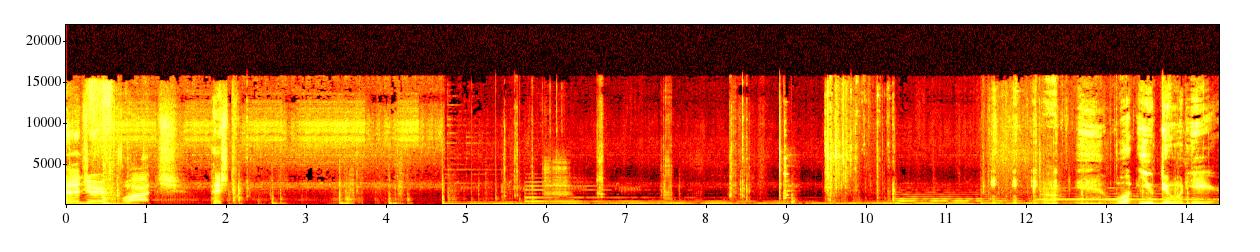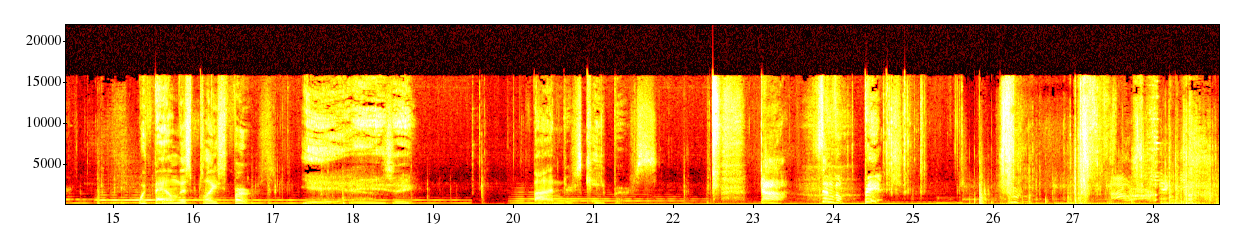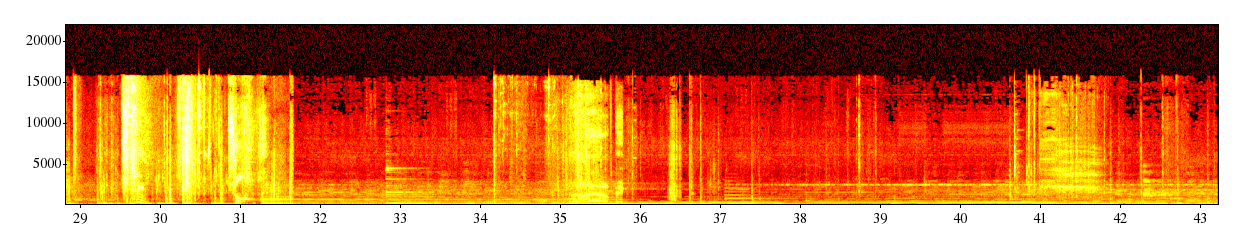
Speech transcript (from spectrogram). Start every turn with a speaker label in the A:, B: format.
A: Ledger, watch, pistol.
B: What you doing here? We found this place first.
A: Yeah. Easy.
B: Finders keepers. God, son of a bitch! I'll be...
